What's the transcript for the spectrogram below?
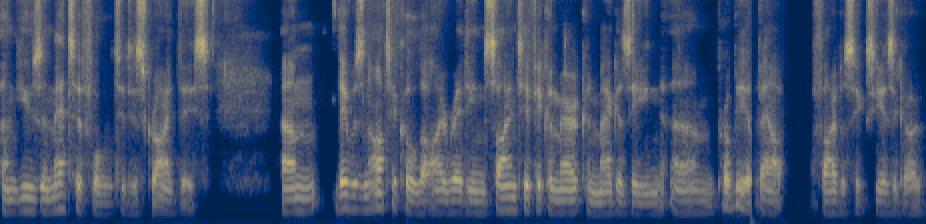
and use a metaphor to describe this. Um, there was an article that I read in Scientific American magazine, um, probably about five or six years ago,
